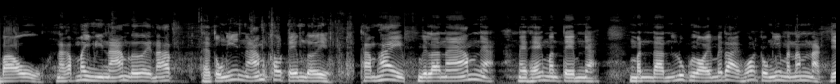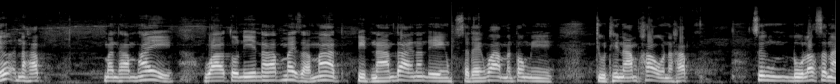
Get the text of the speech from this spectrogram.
เบานะครับ ไม่มีน้ำเลยนะครับ แต่ตรงนี้น้ำเข้าเต็มเลยทำให้เวลาน้ำเนี่ยในแท้งมันเต็มเนี่ยมันดันลูกลอยไม่ได้เพราะตรงนี้มันน้ำหนักเยอะนะครับ มันทำให้วาตัวนี้นะครับไม่สามารถปิดน้ำได้นั่นเอง แสดงว่ามันต้องมีจุดที่น้ำเข้านะครับ ซึ่งดูลักษณะ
